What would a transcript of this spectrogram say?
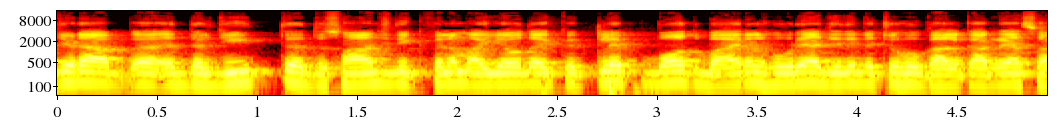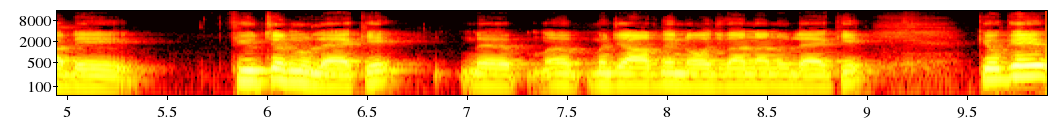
ਜਿਹੜਾ ਦਲਜੀਤ ਦੋਸਾਂਝ ਦੀ ਇੱਕ ਫਿਲਮ ਆਈ ਆ, ਉਹਦਾ ਇੱਕ ਕਲਿੱਪ ਬਹੁਤ ਵਾਇਰਲ ਹੋ ਰਿਹਾ ਜਿਹਦੇ ਵਿੱਚ ਉਹ ਗੱਲ ਕਰ ਰਿਹਾ ਸਾਡੇ ਫਿਊਚਰ ਨੂੰ ਲੈ ਕੇ ਪੰਜਾਬ ਦੇ ਨੌਜਵਾਨਾਂ ਨੂੰ ਲੈ ਕੇ। ਕਿਉਂਕਿ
